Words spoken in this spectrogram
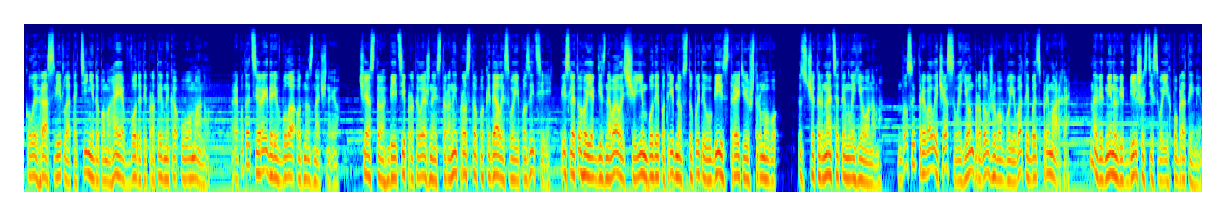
коли гра світла та тіні допомагає вводити противника у оману. Репутація рейдерів була однозначною. Часто бійці протилежної сторони просто покидали свої позиції після того, як дізнавались, що їм буде потрібно вступити у бій з третьою штурмово з 14-тим легіоном. Досить тривалий час легіон продовжував воювати без примарха, на відміну від більшості своїх побратимів.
